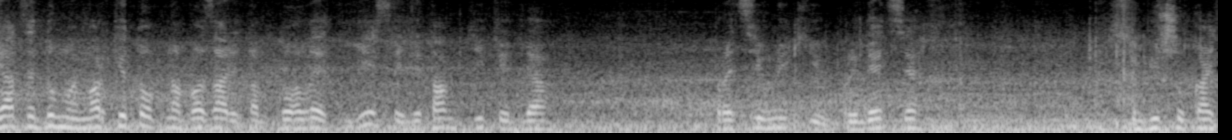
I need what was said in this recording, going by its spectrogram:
Я це думаю, маркетоп на базарі там туалет є, або там тільки для працівників. Прийдеться собі шукати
